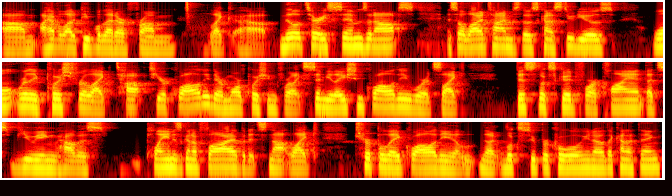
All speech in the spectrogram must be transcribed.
um, i have a lot of people that are from like uh, military sims and ops. And so a lot of times those kind of studios won't really push for like top tier quality. They're more pushing for like simulation quality where it's like this looks good for a client that's viewing how this plane is going to fly but it's not like AAA quality and it looks super cool, you know, that kind of thing.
